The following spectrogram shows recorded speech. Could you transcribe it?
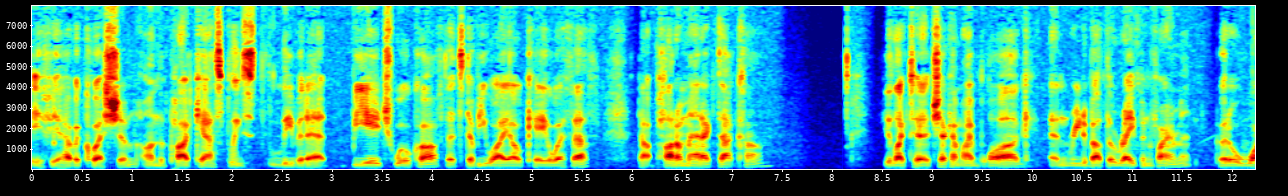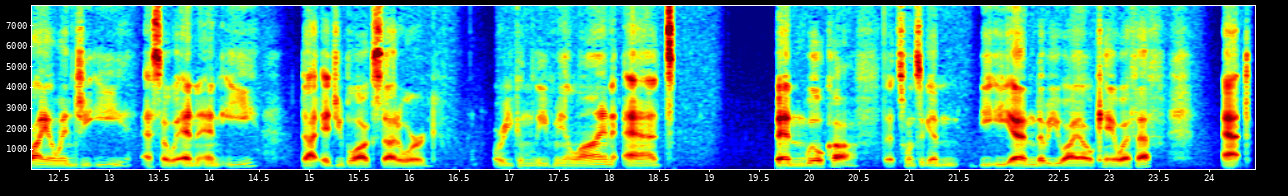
if you have a question on the podcast, please leave it at bhwilkoff, that's W-I-L-K-O-F-F, dot podomatic.com. If you'd like to check out my blog and read about the ripe environment, go to y-o-n-g-e-s-o-n-n-e dot edublogs.org, or you can leave me a line at Ben Wilkoff, that's once again B-E-N-W-I-L-K-O-F-F, at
